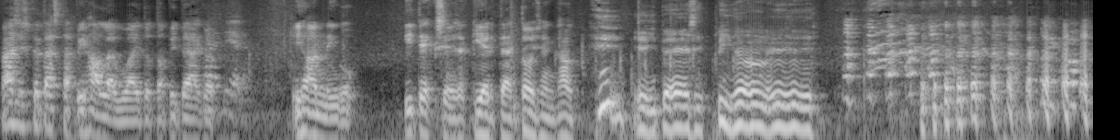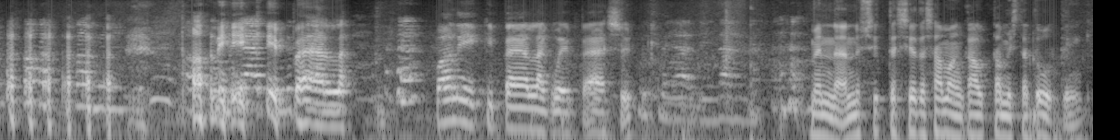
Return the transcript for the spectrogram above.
Pääsisikö tästä pihalle vai tota pitääkö Mä en tiedä. ihan niinku itekseensä kiertää toisen kautta? Ei pääse pihalle. Paniikki päällä. Paniikki päällä, kun ei päässyt. Nyt me jäätiin tänne. Mennään nyt sitten sieltä saman kautta, mistä tultiinkin.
